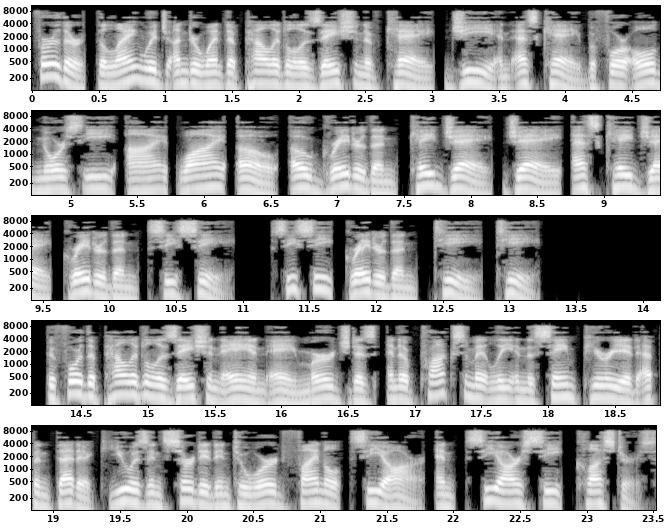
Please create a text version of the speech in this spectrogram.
Further, the language underwent a palatalization of k, g and sk before Old Norse e, i, y, o, o greater than, kj, j, skj, greater than, cc, cc, greater than, t, t. Before the palatalization a and a merged as, and approximately in the same period epenthetic u was inserted into word final, cr, and, crc, clusters.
